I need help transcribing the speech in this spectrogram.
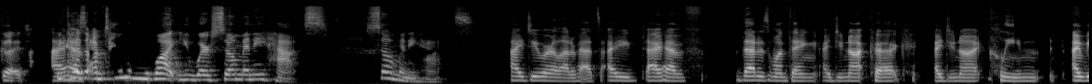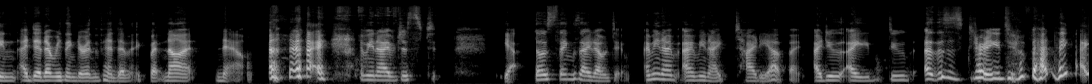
Good. Because have- i'm telling you what you wear so many hats so many hats. I do wear a lot of hats. I I have that is one thing. I do not cook. I do not clean. I mean, I did everything during the pandemic, but not now. I, I mean, I've just yeah, those things I don't do. I mean, I, I mean, I tidy up. I, I do, I do. Uh, this is turning into a bad thing. I,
